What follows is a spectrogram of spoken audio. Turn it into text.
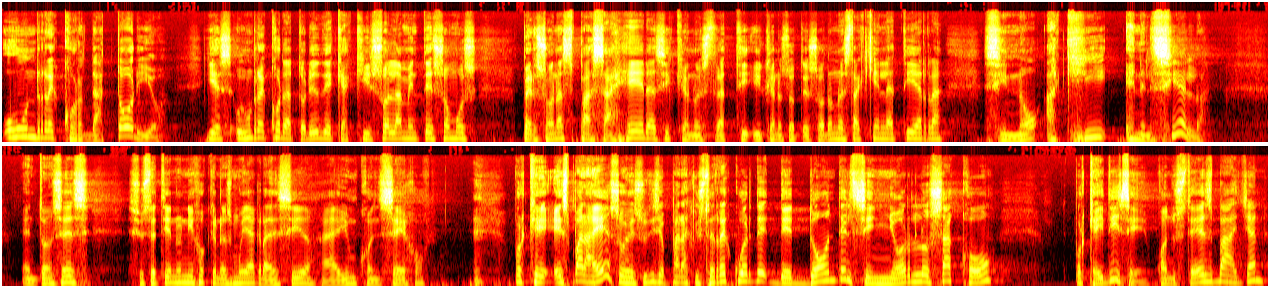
un recordatorio y es un recordatorio de que aquí solamente somos personas pasajeras y que, y que nuestro tesoro no está aquí en la tierra, sino aquí en el cielo. Entonces, si usted tiene un hijo que no es muy agradecido, hay un consejo. Porque es para eso, Jesús dice, para que usted recuerde de dónde el Señor lo sacó. Porque ahí dice, cuando ustedes vayan,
